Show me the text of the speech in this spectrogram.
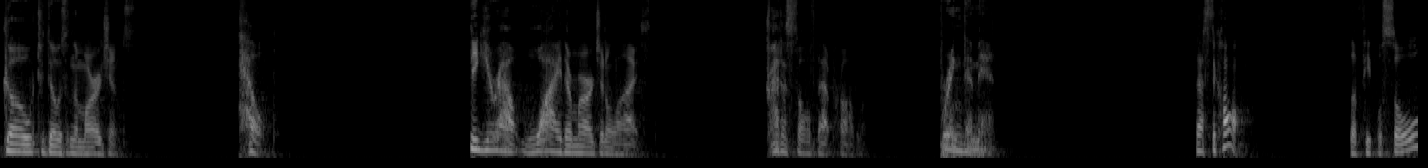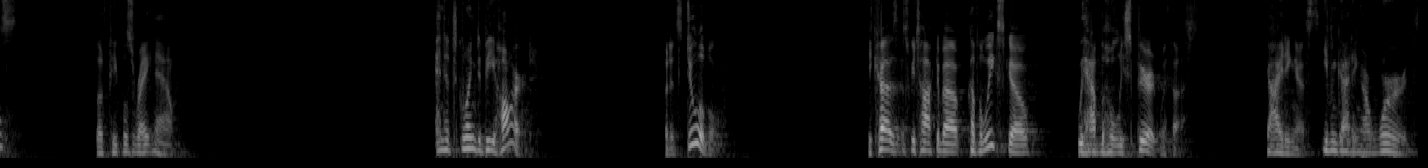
go to those in the margins, help, figure out why they're marginalized, try to solve that problem, bring them in. That's the call. Love people's souls, love people's right now. And it's going to be hard, but it's doable. Because, as we talked about a couple weeks ago, we have the Holy Spirit with us, guiding us, even guiding our words,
